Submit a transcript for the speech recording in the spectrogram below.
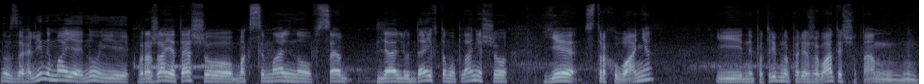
ну, взагалі немає. Ну і вражає те, що максимально все для людей в тому плані, що є страхування, і не потрібно переживати, що там ну,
